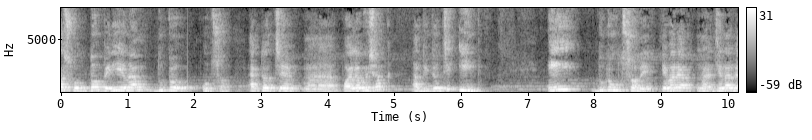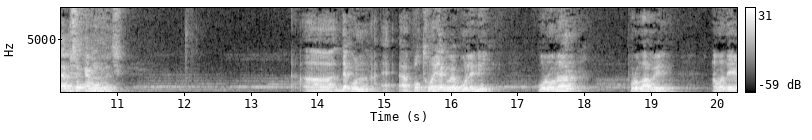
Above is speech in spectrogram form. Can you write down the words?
আমরা সদ্য পেরিয়ে এলাম দুটো উৎসব। একটা হচ্ছে পয়লা বৈশাখ আর দ্বিতীয় হচ্ছে ঈদ। এই দুটো উৎসবে এবারে জেলার ব্যবসা কেমন হয়েছে? দেখুন প্রথমেই একবার বলে নিই, করোনার প্রভাবে আমাদের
